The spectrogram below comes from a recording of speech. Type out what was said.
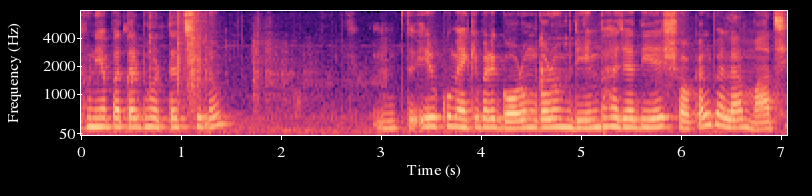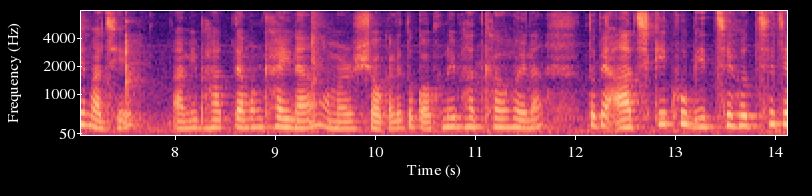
ধনিয়া পাতার ভর্তা ছিল। তো এরকম একেবারে গরম গরম ডিম ভাজা দিয়ে সকালবেলা মাঝে মাঝে আমি ভাত তেমন খাই না। আমার সকালে তো কখনোই ভাত খাওয়া হয় না। তবে আজকে খুব ইচ্ছে হচ্ছে যে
